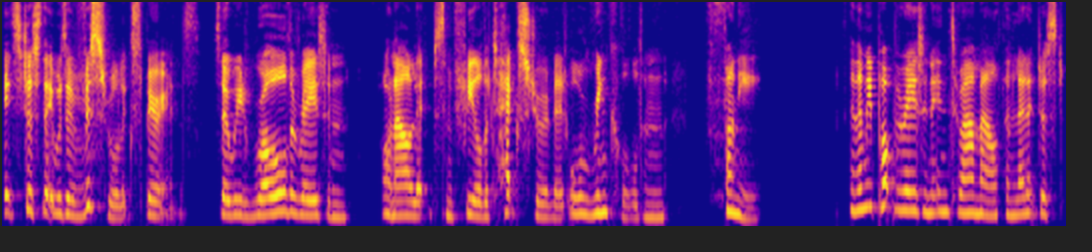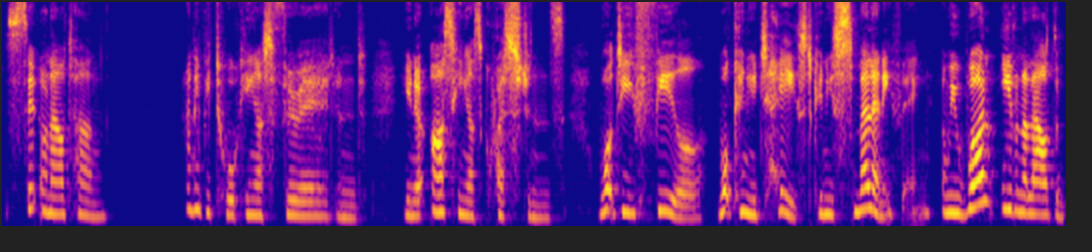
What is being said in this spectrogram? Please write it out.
it's just that it was a visceral experience. So we'd roll the raisin on our lips and feel the texture of it, all wrinkled and funny. And then we pop the raisin into our mouth and let it just sit on our tongue. And he'd be talking us through it and, you know, asking us questions. What do you feel? What can you taste? Can you smell anything? And we weren't even allowed to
